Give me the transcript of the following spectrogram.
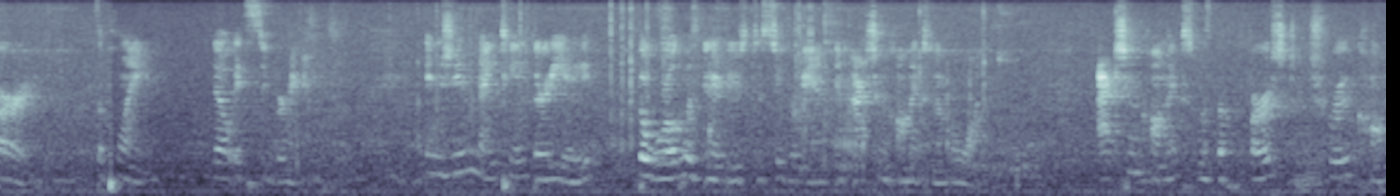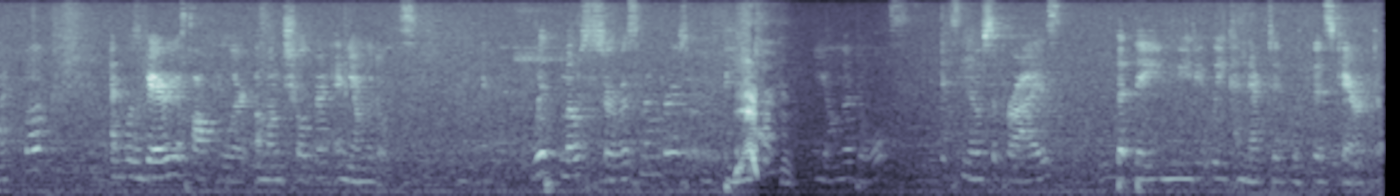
bird. It's a plane. No, it's Superman. In June 1938, the world was introduced to Superman in Action Comics number one. Action Comics was the first true comic book and was very popular among children and young adults. With most service members or young adults, it's no surprise that they immediately connected with this character.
